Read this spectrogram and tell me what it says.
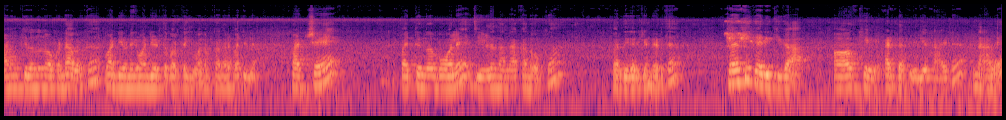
ആണെങ്കിൽ ഇതൊന്നും നോക്കണ്ട. അവർക്ക് വണ്ടി ഉണ്ടെങ്കിൽ വണ്ടി എടുത്ത് പുറത്തേക്ക് പോകാൻ നമുക്ക് അങ്ങനെ പറ്റില്ല. പക്ഷേ പറ്റുന്നത് പോലെ ജീവിതം നന്നാക്കാൻ നോക്കുക. പ്രതികരിക്കേണ്ടടുത്ത് പ്രതികരിക്കുക. ഓക്കെ. അടുത്ത വീഡിയോ ആയിട്ട് നാളെ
